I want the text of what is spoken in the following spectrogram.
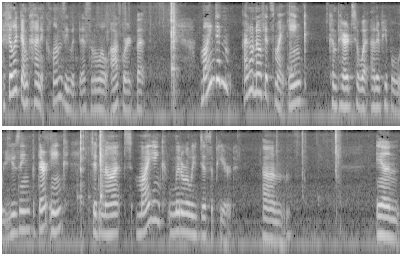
I feel like I'm kind of clumsy with this and a little awkward, but mine didn't, I don't know if it's my ink compared to what other people were using, but their ink did not, my ink literally disappeared. Um, and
